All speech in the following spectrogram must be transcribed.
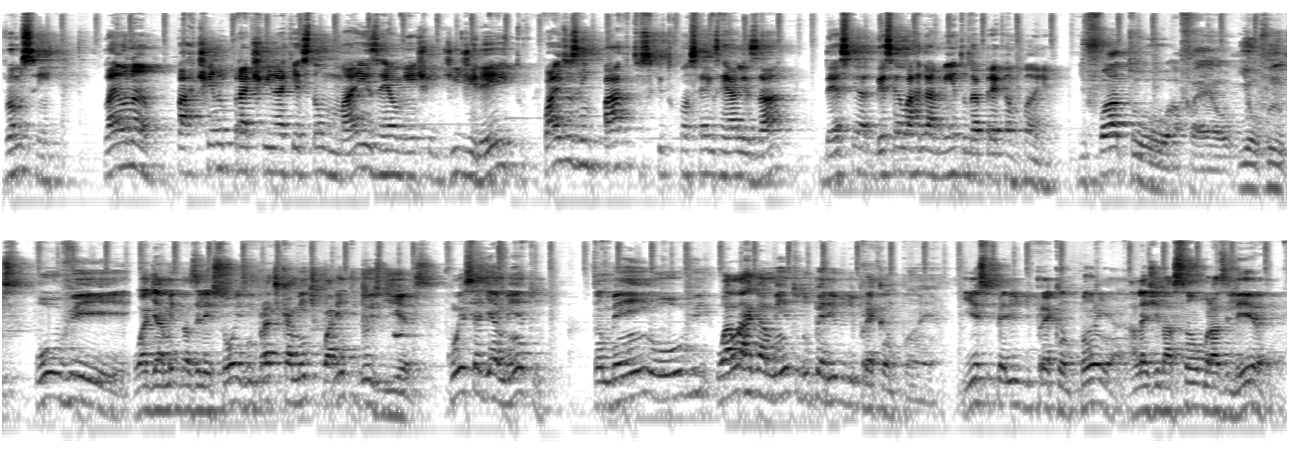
Vamos sim. Laionan, partindo para ti na questão mais realmente de direito, quais os impactos que tu consegues realizar desse, desse alargamento da pré-campanha? De fato, Rafael e ouvintes, houve o adiamento das eleições em praticamente 42 dias. Com esse adiamento, também houve o alargamento do período de pré-campanha. E esse período de pré-campanha, a legislação brasileira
